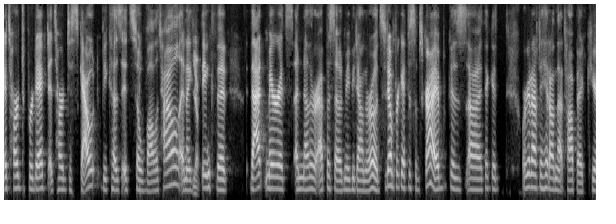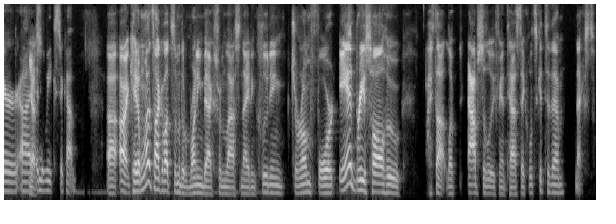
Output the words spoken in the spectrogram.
it's hard to predict, it's hard to scout because it's so volatile, and I yep. think that that merits another episode maybe down the road. So don't forget to subscribe because uh, I think it we're gonna have to hit on that topic here uh, yes. in the weeks to come. Uh, all right, Kate, I want to talk about some of the running backs from last night, including Jerome Ford and Breece Hall, who I thought looked absolutely fantastic. Let's get to them next.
